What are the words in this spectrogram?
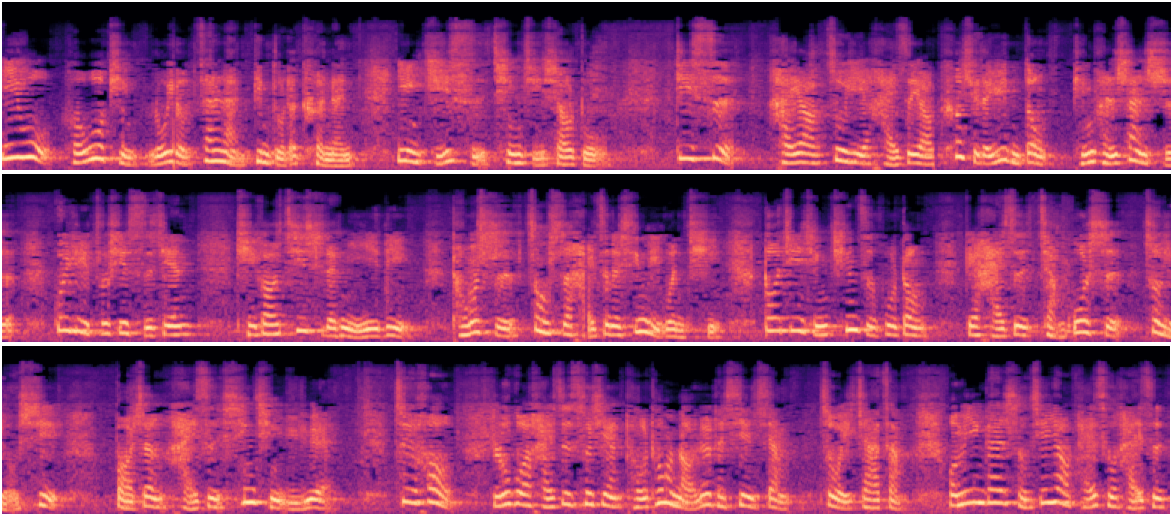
衣物和物品如有沾染病毒的可能，应及时清洁消毒。第四。还要注意，孩子要科学的运动，平衡膳食，规律作息时间，提高机体的免疫力。同时重视孩子的心理问题，多进行亲子互动，给孩子讲故事、做游戏，保证孩子心情愉悦。最后，如果孩子出现头痛脑热的现象，作为家长，我们应该首先要排除孩子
